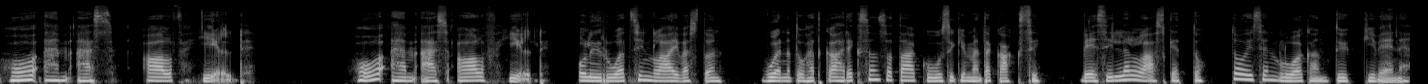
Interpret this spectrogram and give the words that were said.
HMS Alfhild. HMS Alfhild oli Ruotsin laivaston vuonna 1862 vesille laskettu toisen luokan tykkivene.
